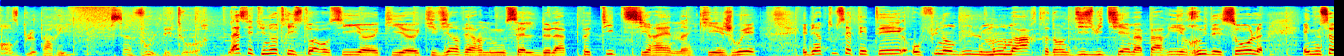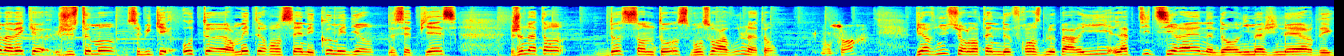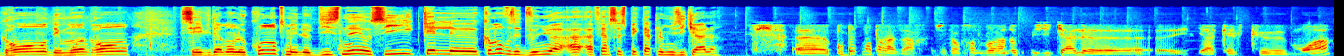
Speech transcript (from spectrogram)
France Bleu Paris, ça vaut le détour. Là, c'est une autre histoire aussi euh, qui, euh, qui vient vers nous, celle de la petite sirène qui est jouée eh bien, tout cet été au funambule Montmartre dans le 18e à Paris, rue des Saules. Et nous sommes avec euh, justement celui qui est auteur, metteur en scène et comédien de cette pièce, Jonathan Dos Santos. Bonsoir à vous, Jonathan. Bonsoir. Bienvenue sur l'antenne de France Bleu Paris. La petite sirène dans l'imaginaire des grands, des moins grands. C'est évidemment le conte, mais le Disney aussi. Quel, euh, comment vous êtes venu à, à, faire ce spectacle musical euh, Complètement par hasard. J'étais en train de voir un autre musical euh, il y a quelques mois.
